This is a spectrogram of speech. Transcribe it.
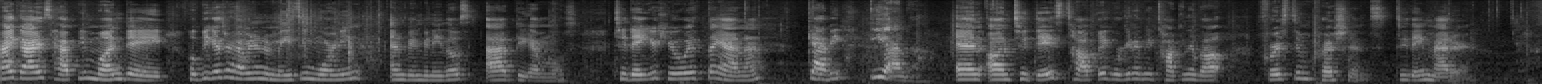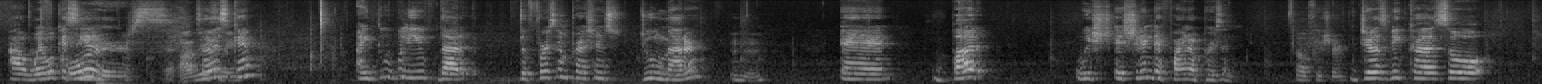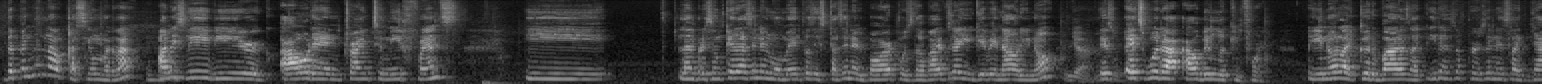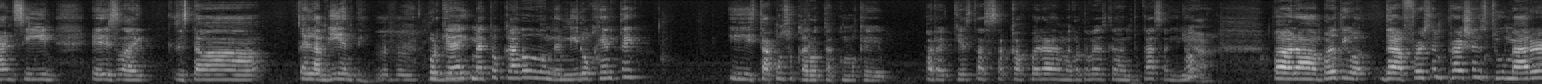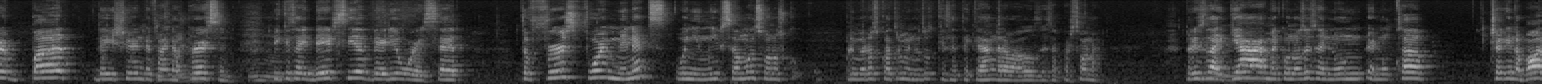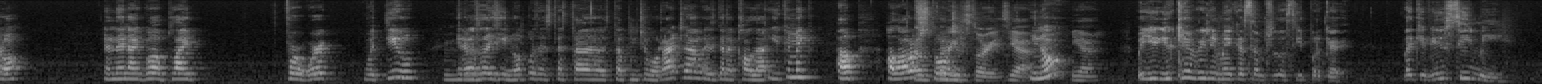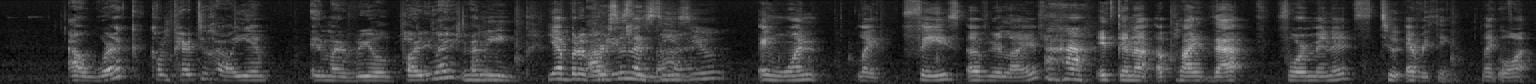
Hi guys, happy Monday. Hope you guys are having an amazing morning and bienvenidos a Digamos. Today you're here with Diana. Gabby. Y Ana. And on today's topic, we're going to be talking about first impressions. Do they matter? A huevo que sí. ¿Sabes qué? I do believe that the first impressions do matter, Mm-hmm. and but we sh- it shouldn't define a person Oh, for sure. just because. So depende de la ocasión, ¿verdad? Obviously, if you're out and trying to meet friends y la impresión que das en el momento, si estás en el bar, pues the vibes that you're giving out, you know? Yeah. It's, it's what I, I'll be looking for. You know, like good vibes, like mira, esa person is like dancing, is like, estaba el ambiente. Porque me ha tocado donde miro gente y está con su carota, como que, ¿para qué estás acá afuera? Mejor te a quedar en tu casa, you know? Yeah. But, um, pero digo, the first impressions do matter, but they shouldn't define, a Define person. Because I did see a video where it said, the first four minutes when you meet someone son los primeros cuatro minutos que se te quedan grabados de esa persona. But it's like, yeah, me conoces en un, en un club, checking a bottle, and then I go apply for work with you, y le vas a decir, no, pues esta está, esta pinche borracha, is gonna call out. You can make up a lot of A stories, bunch of stories, yeah. you know? Yeah. But you, you can't really make assumptions así porque, like, if you see me at work compared to how I am in my real party life, I Mhm. mean, Yeah, but a person that Obviously sees you in one like phase of your life, Ajá. it's gonna apply that four minutes to everything. Like, what?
